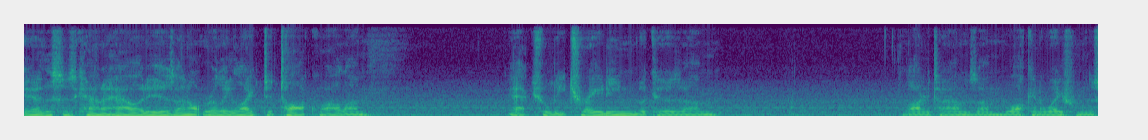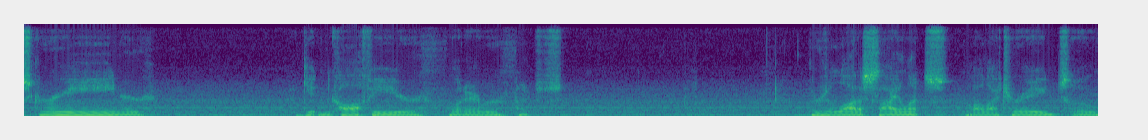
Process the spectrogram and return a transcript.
yeah, this is kind of how it is. I don't really like to talk while I'm actually trading because I'm a lot of times I'm walking away from the screen or getting coffee or whatever. Just there's a lot of silence while I trade, so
